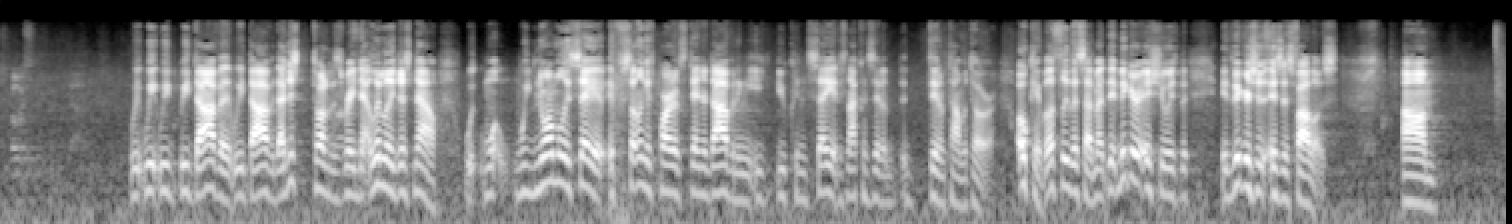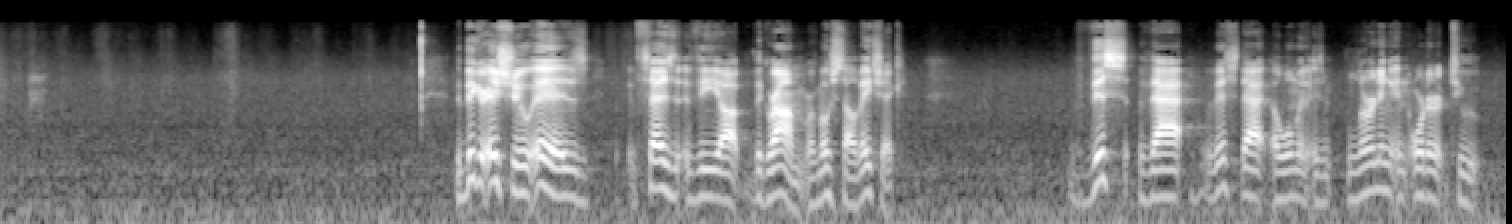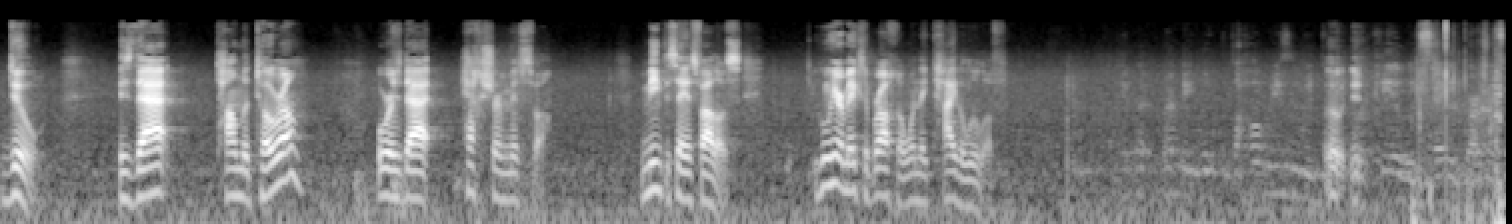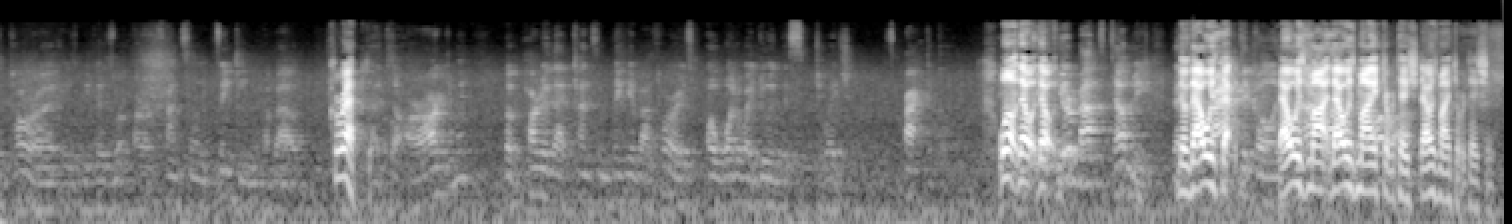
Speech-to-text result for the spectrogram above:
We, we, we, it, we dive it. I just thought of this right now, literally just now. We, we normally say if something is part of standard davening, you, you can say it, it's not considered a din of Talmud Torah. Okay, but let's leave this aside. The bigger issue is, the, the bigger issue is as follows. Um, the bigger issue is, says the, uh, the Gram, or Moshe Soloveitchik, this that this that a woman is learning in order to do is that Talmud Torah or is that Hechsher Mitzvah? Meaning to say as follows Who here makes a bracha when they tie the lulav? the whole reason we uh, don't repeatedly say brachas of Torah is because we're constantly thinking about correct that's our argument. But part of that constant thinking about Torah is, oh, what do I do in this situation? It's practical. Well, that, that, you're about to tell me. No, that was that, that was my that was my interpretation. That was my interpretation.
